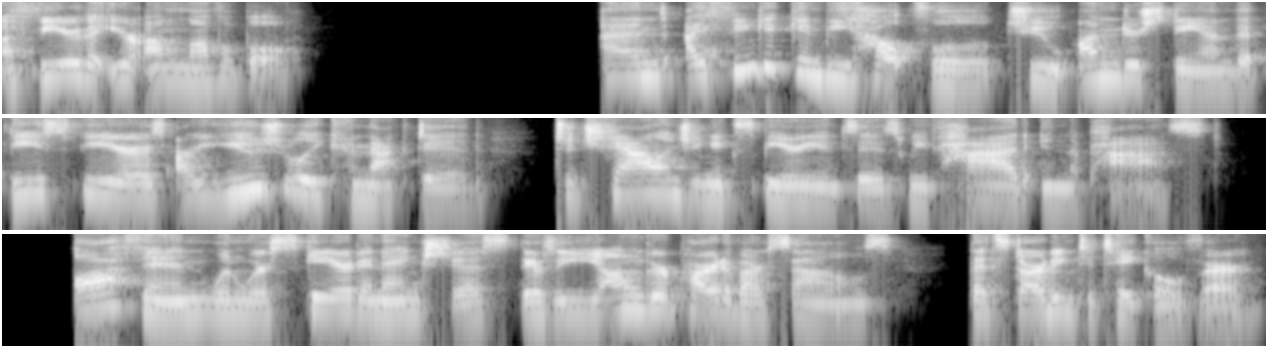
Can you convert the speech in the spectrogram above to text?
a fear that you're unlovable. And I think it can be helpful to understand that these fears are usually connected to challenging experiences we've had in the past. Often, when we're scared and anxious, there's a younger part of ourselves that's starting to take over.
